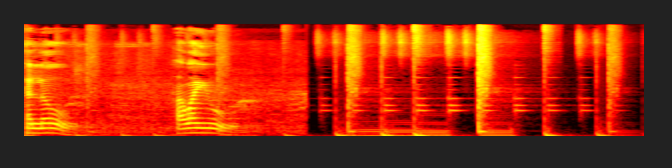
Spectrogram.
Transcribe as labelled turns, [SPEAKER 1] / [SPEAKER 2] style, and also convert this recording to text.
[SPEAKER 1] Hello, how are you?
